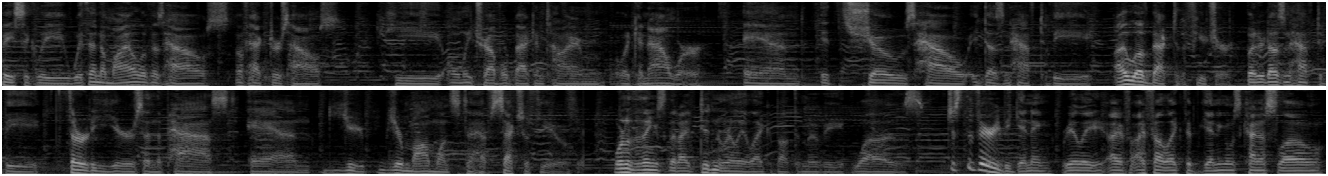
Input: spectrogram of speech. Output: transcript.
basically within a mile of his house, of Hector's house. He only traveled back in time like an hour, and it shows how it doesn't have to be. I love Back to the Future, but it doesn't have to be 30 years in the past and your, your mom wants to have sex with you. One of the things that I didn't really like about the movie was just the very beginning, really. I, I felt like the beginning was kind of slow.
